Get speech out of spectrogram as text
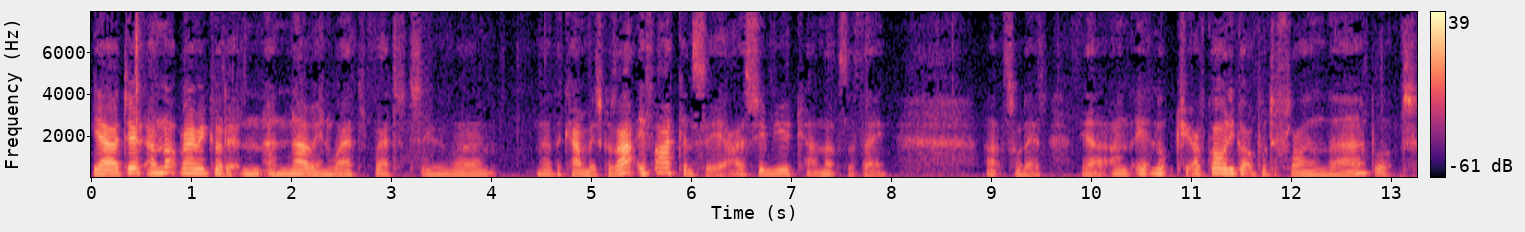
yeah, I do, I'm not very good at knowing where to, where to um, know the cameras because I, if I can see it, I assume you can, that's the thing. That's what it is. Yeah, and it looks. I've already got a butterfly on there, but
